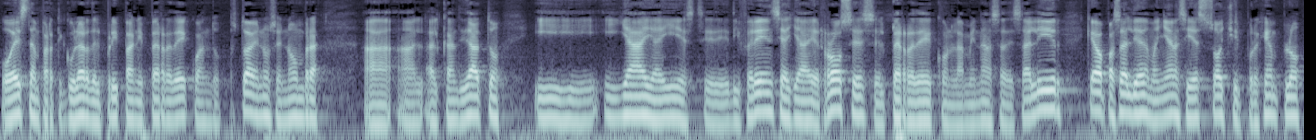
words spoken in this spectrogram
o esta en particular del PRI, PAN y PRD, cuando pues, todavía no se nombra al, candidato y, ya hay ahí este, diferencias, ya hay roces, el PRD con la amenaza de salir, qué va a pasar el día de mañana si es Xochitl, por ejemplo,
